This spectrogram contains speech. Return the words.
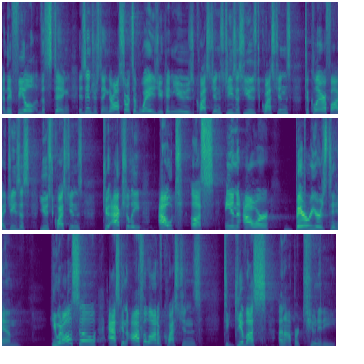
and they feel the sting. It's interesting. There are all sorts of ways you can use questions. Jesus used questions to clarify, Jesus used questions to actually out us in our barriers to Him. He would also ask an awful lot of questions to give us an opportunity.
